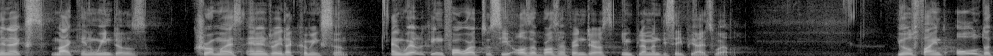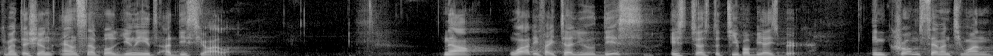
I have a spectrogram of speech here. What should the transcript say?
Linux, Mac, and Windows. Chrome OS and Android are coming soon. And we're looking forward to see other browser vendors implement this API as well. You'll find all documentation and sample you need at this URL. Now, what if I tell you this is just the tip of the iceberg? In Chrome 71,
